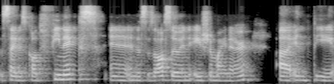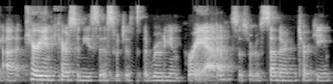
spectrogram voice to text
the site is called Phoenix, and this is also in Asia Minor uh, in the uh, Carian Chersonesus, which is the Rhodian Perea, so sort of southern Turkey.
